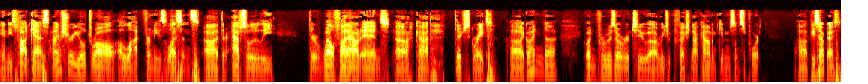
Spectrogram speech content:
and these podcasts, I'm sure you'll draw a lot from these lessons. Uh, they're absolutely, they're well thought out and, uh, God, they're just great. Uh, go ahead and, uh, go ahead and peruse over to, uh, and give them some support. Uh, peace out, guys.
